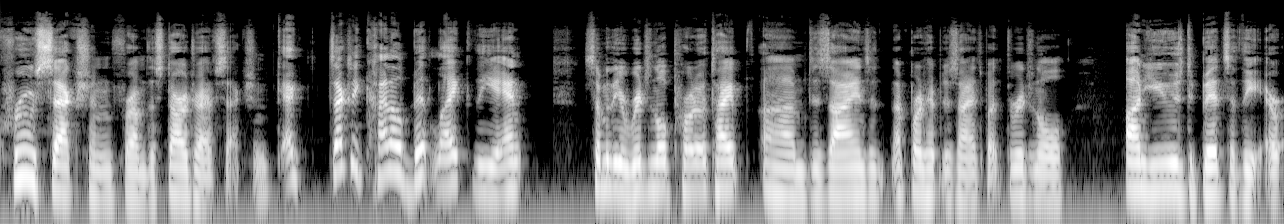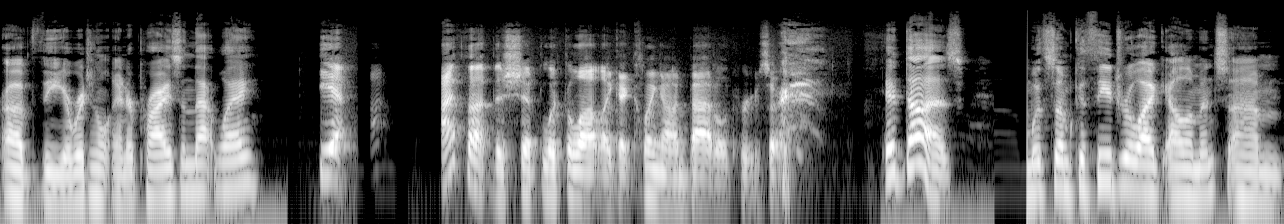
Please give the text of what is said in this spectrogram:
crew section from the star drive section. It's actually kind of a bit like the some of the original prototype um, designs, not prototype designs, but the original unused bits of the of the original Enterprise in that way. Yeah, I thought this ship looked a lot like a Klingon battle cruiser. it does, with some cathedral-like elements. Um,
